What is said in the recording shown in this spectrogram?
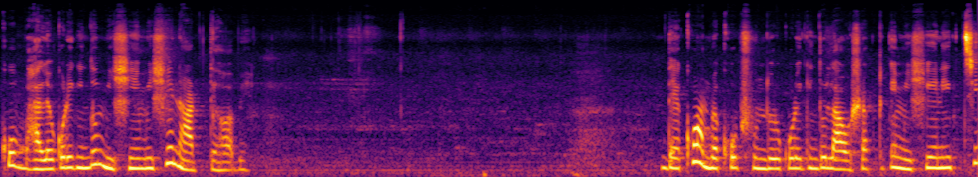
খুব ভালো করে কিন্তু মিশিয়ে মিশিয়ে নাড়তে হবে। দেখো আমরা খুব সুন্দর করে কিন্তু লাউ শাকটাকে মিশিয়ে নিচ্ছি।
